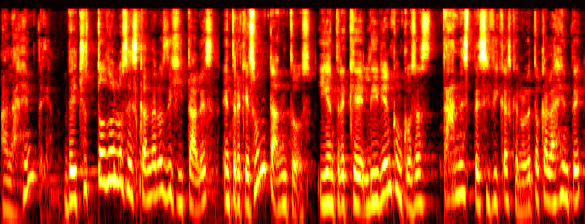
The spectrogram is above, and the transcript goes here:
a la gente. De hecho, todos los escándalos digitales, entre que son tantos y entre que lidian con cosas tan específicas que no le toca a la gente,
